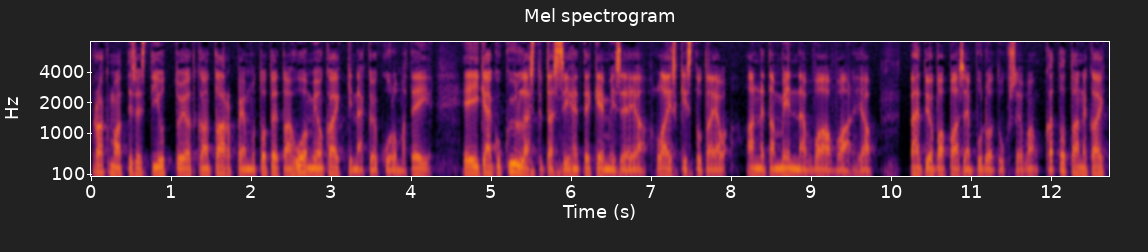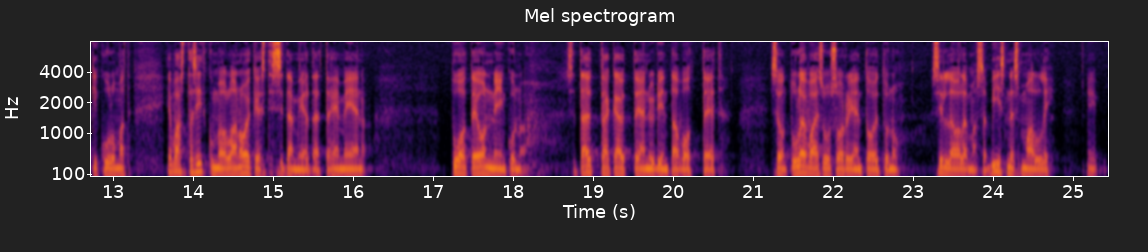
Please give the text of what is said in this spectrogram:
pragmaattisesti juttuja, jotka on tarpeen, mutta otetaan huomioon kaikki näkökulmat. Ei, ei ikään kuin kyllästytä siihen tekemiseen ja laiskistuta ja anneta mennä vaan, vaan ja päätyä vapaaseen pudotukseen, vaan katsotaan ne kaikki kulmat. Ja vasta sitten, kun me ollaan oikeasti sitä mieltä, että he meidän – tuote on niin kuin, se täyttää käyttäjän ydintavoitteet, se on tulevaisuusorientoitunut, sille on olemassa bisnesmalli, niin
